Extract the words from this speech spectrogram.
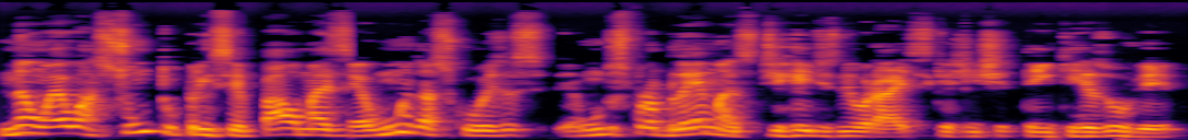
não é o assunto principal, mas é uma das coisas, é um dos problemas de redes neurais que a gente tem que resolver.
